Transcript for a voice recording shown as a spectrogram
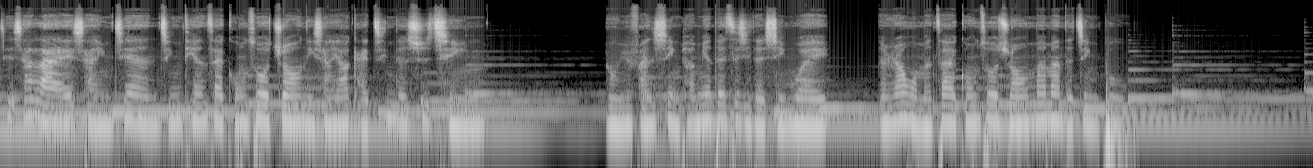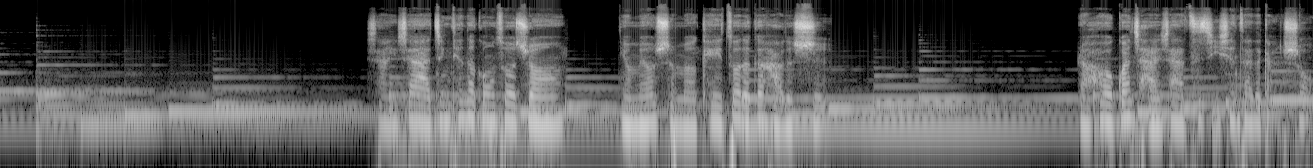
接下来，想一件今天在工作中你想要改进的事情。勇于反省和面对自己的行为，能让我们在工作中慢慢的进步。想一下，今天的工作中有没有什么可以做得更好的事？然后观察一下自己现在的感受，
